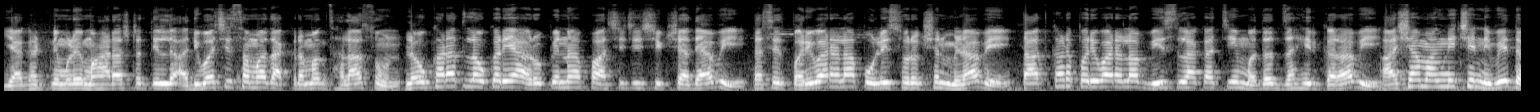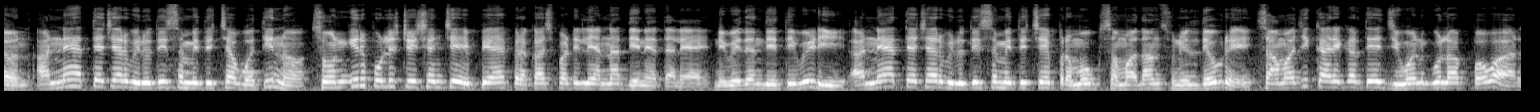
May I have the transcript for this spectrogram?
या घटनेमुळे महाराष्ट्रातील आदिवासी समाज आक्रमक झाला असून लवकरात लवकर या आरोपींना फाशीची शिक्षा द्यावी तसेच परिवाराला पोलीस संरक्षण मिळावे तात्काळ परिवाराला वीस लाखाची मदत जाहीर करावी अशा मागणीचे निवेदन अन्याय अत्याचार विरोधी समितीच्या वतीनं सोनगीर पोलीस स्टेशनचे एपीआय प्रकाश पाटील यांना देण्यात आले आहे. निवेदन देतेवेळी अन्याय अत्याचार विरोधी समितीचे प्रमुख समाधान सुनील देवरे सामाजिक कार्यकर्ते जीवन गुलाब पवार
